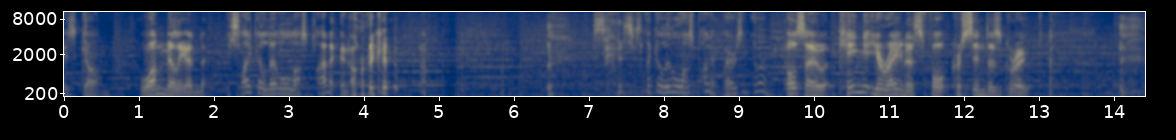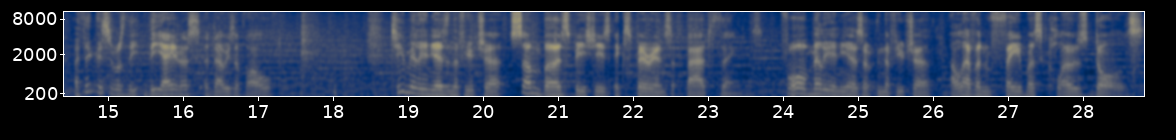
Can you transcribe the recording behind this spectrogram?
is gone. One million. It's like a little lost planet in Oregon. It's just like a little lost planet. Where is it gone? Also, King Uranus fought Crescinda's group. I think this was the the anus, and now he's evolved. Two million years in the future, some bird species experience bad things. Four million years in the future, 11 famous closed doors.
